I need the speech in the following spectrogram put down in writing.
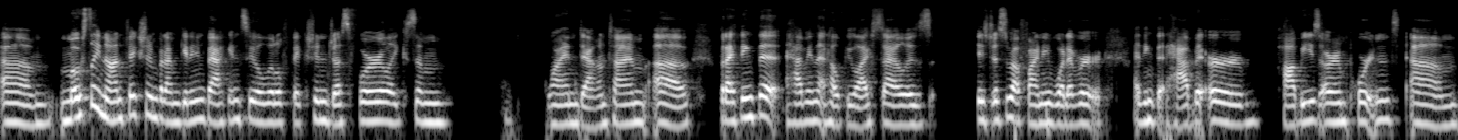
um mostly nonfiction but i'm getting back into a little fiction just for like some wind downtime uh but i think that having that healthy lifestyle is is just about finding whatever i think that habit or hobbies are important um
